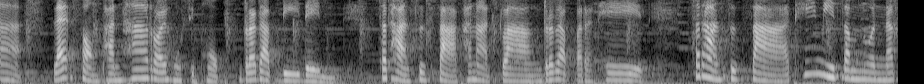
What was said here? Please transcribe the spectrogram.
2565 และ 2566 ระดับดีเด่น สถานศึกษาขนาดกลางระดับประเทศ สถานศึกษาที่มีจำนวนนัก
